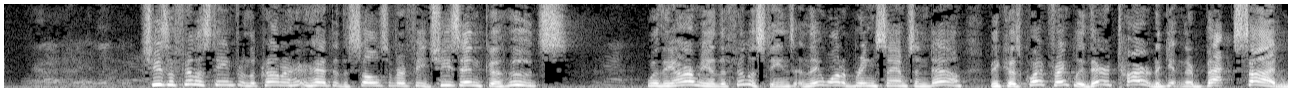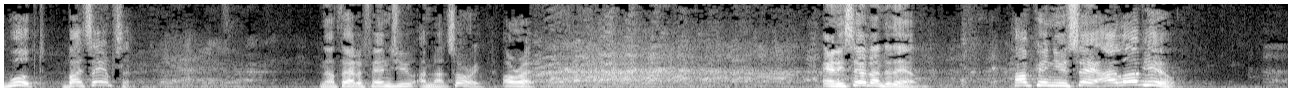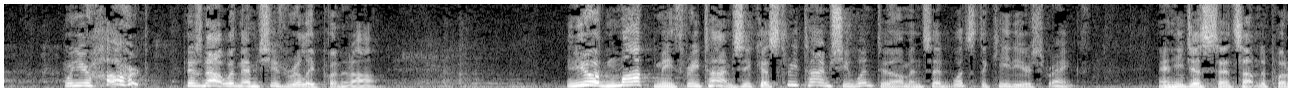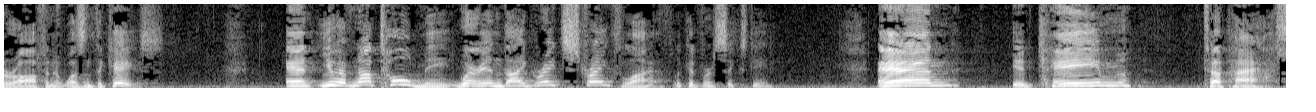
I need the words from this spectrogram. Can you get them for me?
She's a Philistine from the crown of her head to the soles of her feet. She's in cahoots with the army of the Philistines, and they want to bring Samson down because, quite frankly, they're tired of getting their backside whooped by Samson. Now, if that offends you, I'm not sorry. All right. And he said unto them, How can you say, I love you, when your heart is not with me? I mean, she's really putting it on. And you have mocked me three times. Because three times she went to him and said, What's the key to your strength? And he just said something to put her off, and it wasn't the case. And you have not told me wherein thy great strength lieth. Look at verse 16. And it came to pass.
